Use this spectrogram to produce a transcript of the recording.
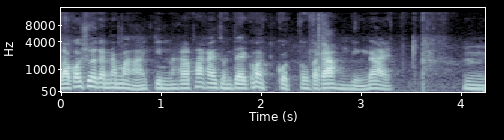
เราก็ช่วยกันทำมาหากินนะครับ ถ้าใครสนใจก็กดตรงตะกร้าของผิงได้ อืม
